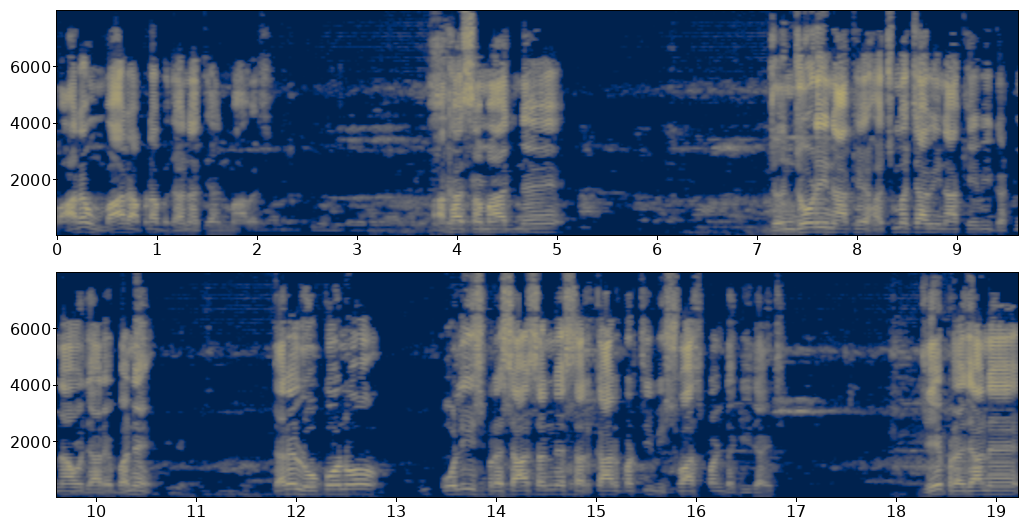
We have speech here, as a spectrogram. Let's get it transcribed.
વારંવાર આપણા બધાના ધ્યાનમાં આવે છે. આખા સમાજને ઝંઝોળી નાખે, હચમચાવી નાખે એવી ઘટનાઓ જ્યારે બને, ત્યારે લોકોનો પોલીસ પ્રશાસનને સરકાર પરથી વિશ્વાસ પણ ડગી જાય છે. જે પ્રજાને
